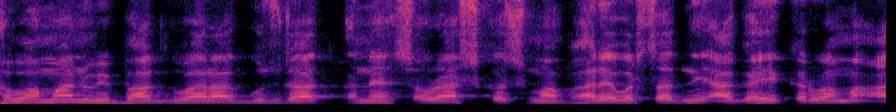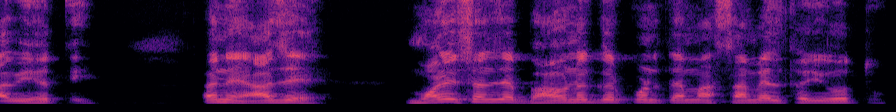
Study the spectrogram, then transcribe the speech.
હવામાન વિભાગ દ્વારા ગુજરાત અને સૌરાષ્ટ્ર કચ્છમાં ભારે વરસાદની આગાહી કરવામાં આવી હતી અને આજે મોડી સાંજે ભાવનગર પણ તેમાં સામેલ થયું હતું.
